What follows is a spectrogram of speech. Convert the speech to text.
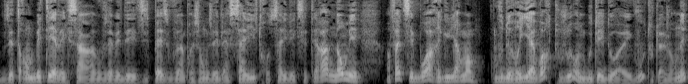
vous êtes embêté avec ça. Hein. vous avez des espèces, vous avez l'impression que vous avez de la salive, trop de salive, etc. Non, mais en fait, c'est boire régulièrement. Vous devriez avoir toujours une bouteille d'eau avec vous toute la journée,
